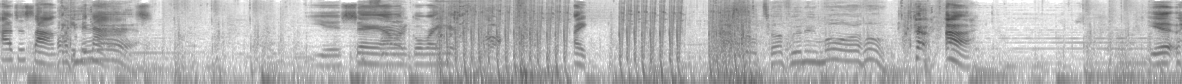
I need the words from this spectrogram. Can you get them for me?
I just sound Oh, like a yeah. Minaj. Yes, sir. I'm gonna go right here. Hey, Not so tough anymore, huh? ah. Yep.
